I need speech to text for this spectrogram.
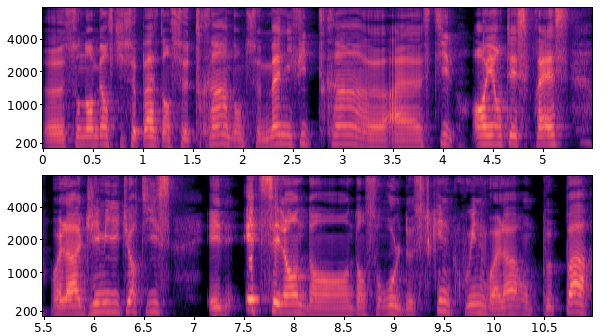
son ambiance qui se passe dans ce train, dans ce magnifique train à style Orient Express. Voilà, Jamie Lee Curtis est excellente dans, dans son rôle de Screen Queen. Voilà, on peut pas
